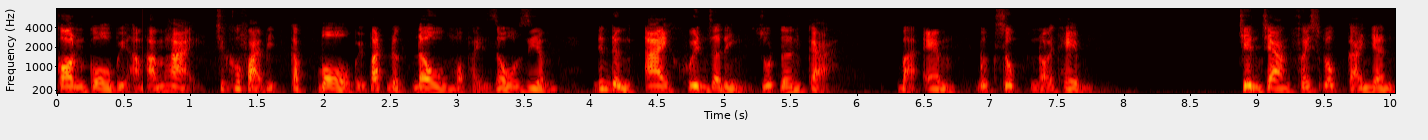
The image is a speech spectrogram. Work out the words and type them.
Con cô bị hãm hại chứ không phải bị cặp bồ bị bắt được đâu mà phải giấu giếm nên đừng ai khuyên gia đình rút đơn cả. Bà em bức xúc nói thêm. Trên trang Facebook cá nhân,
